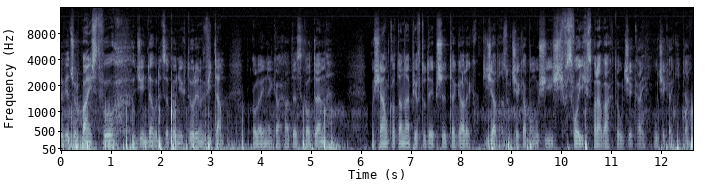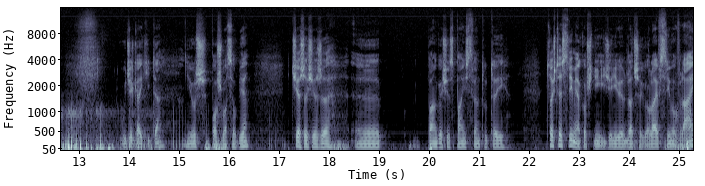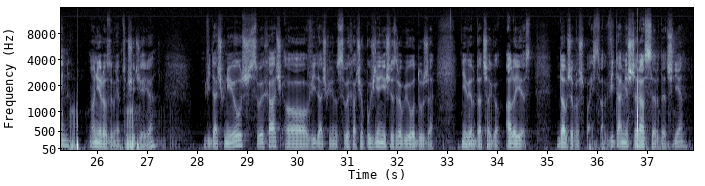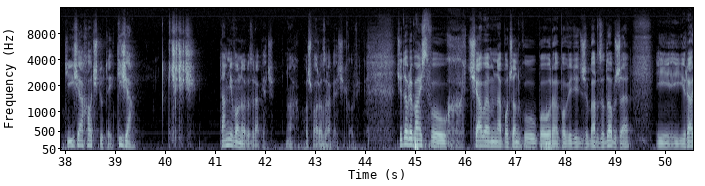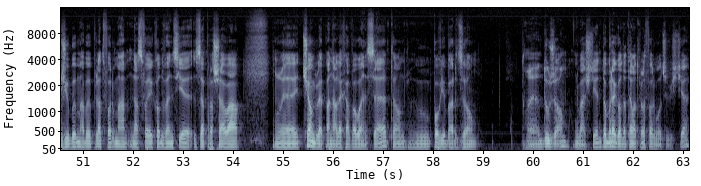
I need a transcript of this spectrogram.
dobry wieczór Państwu. Dzień dobry, co po niektórym. Witam w kolejnej KHT z kotem. Musiałem kota najpierw tutaj przy tego, ale kiziatas ucieka, bo musi iść w swoich sprawach. To uciekaj, uciekaj kita. Uciekaj kita. Już poszła sobie. Cieszę się, że yy, Pango się z Państwem tutaj. Coś ten stream jakoś nie idzie, nie wiem dlaczego. Live stream offline? No nie rozumiem, co się dzieje. Widać mnie już, słychać? O, widać mnie już, słychać. Opóźnienie się zrobiło duże. Nie wiem dlaczego, ale jest. Dobrze, proszę Państwa. Witam jeszcze raz serdecznie. Kizia, chodź tutaj. Kizia. Tam nie wolno rozrabiać. Ach, poszła rozrabiać gdziekolwiek. Dzień dobry Państwu. Chciałem na początku po- powiedzieć, że bardzo dobrze i, i radziłbym, aby Platforma na swoje konwencje zapraszała ciągle pana Lecha Wałęsę. To on y, powie bardzo e, dużo właśnie, dobrego na temat Platformy oczywiście.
